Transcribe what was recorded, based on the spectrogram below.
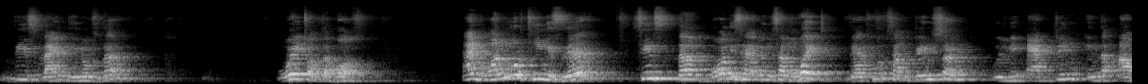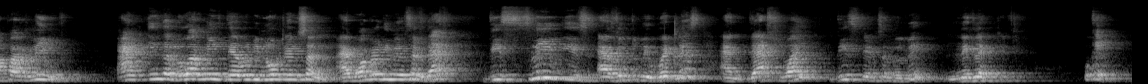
this line denotes the weight of the ball. And one more thing is there, since the ball is having some weight, therefore some tension will be acting in the upper link. And in the lower link there will be no tension. I have already mentioned that this sleeve is assumed to be weightless and that's why this tension will be neglected. Okay.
